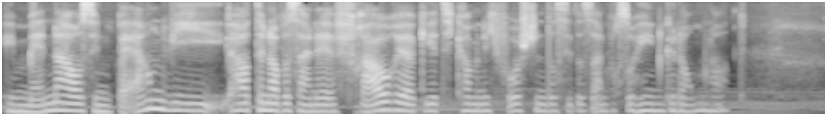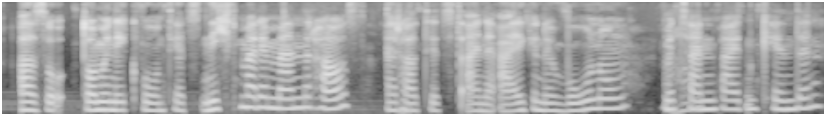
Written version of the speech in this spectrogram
im Männerhaus in Bern. Wie hat denn aber seine Frau reagiert? Ich kann mir nicht vorstellen, dass sie das einfach so hingenommen hat. Also Dominik wohnt jetzt nicht mehr im Männerhaus. Er hat jetzt eine eigene Wohnung mit Aha. seinen beiden Kindern.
